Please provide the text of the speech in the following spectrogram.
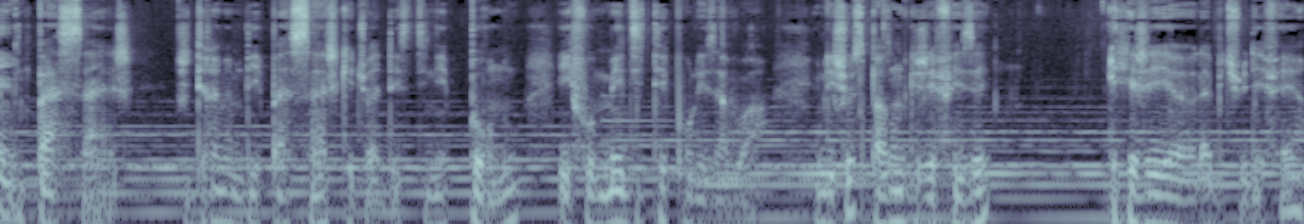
un passage je dirais même des passages que Dieu a destinés pour nous et il faut méditer pour les avoir. Une des choses par exemple que j'ai faisais, et que j'ai euh, l'habitude de faire,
